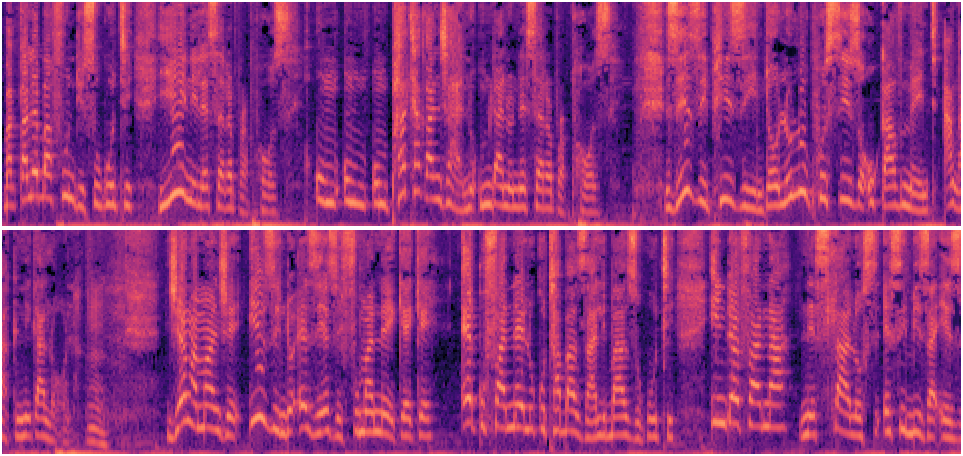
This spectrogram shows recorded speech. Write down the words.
baqale bafundisa ukuthi yini le cerebral palsy. Um, um, umphatha kanjani umntana one cerebral palsy? Ziziphi izinto? Luluphi usizo ugovernment angakunika lona? Mm. njengamanje izinto eziye zifumaneke ke ekufanele ukuthi abazali bazi ukuthi into efana nesihlalo si- esibiza as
